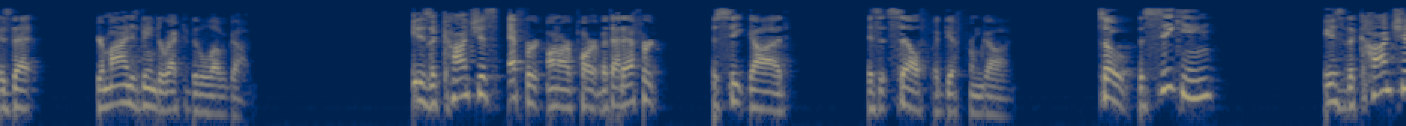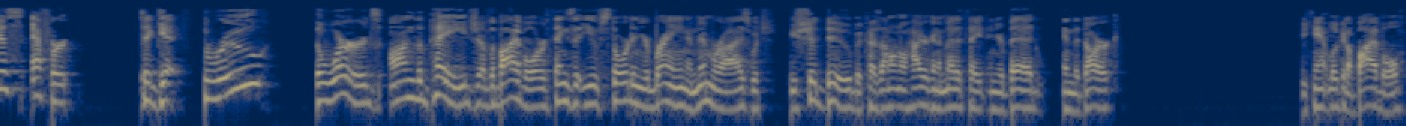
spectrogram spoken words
Is that your mind is being directed to the love of God. It is a conscious effort on our part, but that effort to seek God is itself a gift from God. So the seeking is the conscious effort to get through the words on the page of the Bible or things that you've stored in your brain and memorized, which you should do because I don't know how you're going to meditate in your bed in the dark. You can't look at a Bible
